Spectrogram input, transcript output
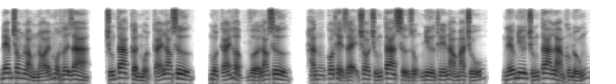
đem trong lòng nói một hơi ra, chúng ta cần một cái lao sư, một cái hợp vừa lao sư, hắn có thể dạy cho chúng ta sử dụng như thế nào ma chú, nếu như chúng ta làm không đúng,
